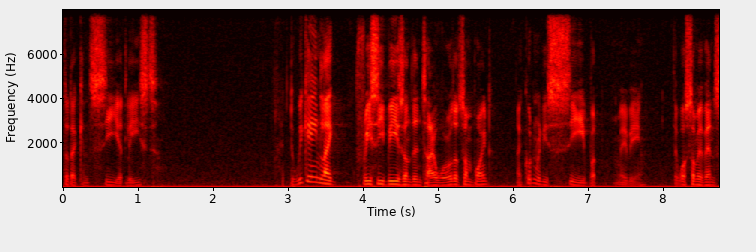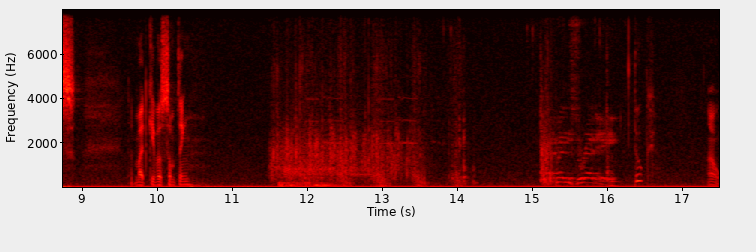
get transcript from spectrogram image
Not that I can see, at least. Do we gain, like, free CBs on the entire world at some point? I couldn't really see, but maybe. There was some events that might give us something. Duke. Oh.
